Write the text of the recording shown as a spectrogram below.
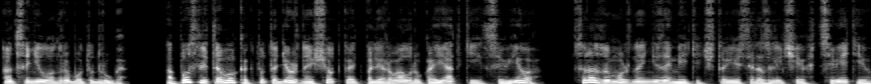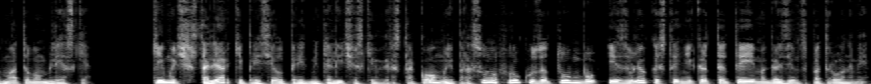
оценил он работу друга. А после того, как тот одежной щеткой отполировал рукоятки и цевьё, сразу можно и не заметить, что есть различия в цвете и в матовом блеске. Кимыч в столярке присел перед металлическим верстаком и, просунув руку за тумбу, извлек из тайника ТТ и магазин с патронами.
